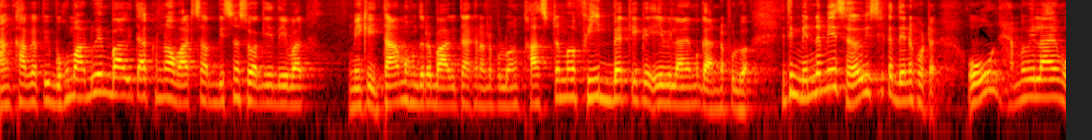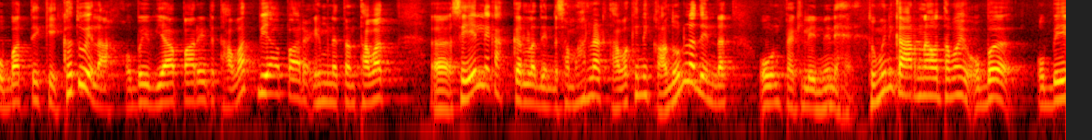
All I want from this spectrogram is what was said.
ලංකාවේ අපි බොහොම අඩුවෙන් භාවිතා කරනවා WhatsApp business වගේ දේවල්. මේක ඉතාම හොඳට භාවිතා කරන්න පුළුවන් කස්ටමර් ෆීඩ්බැක් එක ඒ වෙලාවෙම ගන්න පුළුවන්. ඉතින් මෙන්න මේ සර්විස් එක දෙනකොට ඔවුන් හැම වෙලාවෙම ඔබත් එක්ක එකතු වෙලා ඔබේ ව්‍යාපාරයට තවත් ව්‍යාපාර එහෙම නැත්නම් තවත් සේල් එකක් කරලා දෙන්න සමහරලාට තව කෙනෙක් අඳුන්ලා දෙන්නත් ඔවුන් පැකිලෙන්නේ නැහැ. තුන්වෙනි කාරණාව තමයි ඔබ ඔබේ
